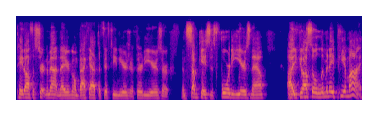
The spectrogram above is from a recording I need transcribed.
paid off a certain amount. Now you're going back out to 15 years or 30 years, or in some cases, 40 years now. Uh, you can also eliminate PMI,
